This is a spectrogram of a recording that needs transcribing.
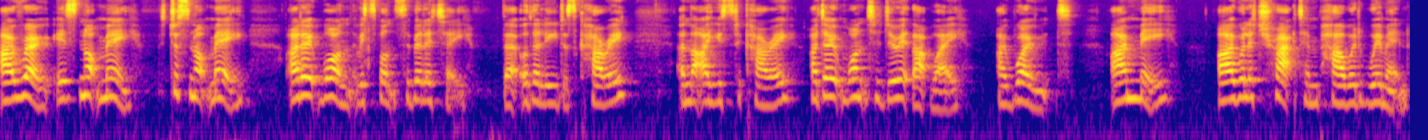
I wrote, It's not me. It's just not me. I don't want the responsibility that other leaders carry and that I used to carry. I don't want to do it that way. I won't. I'm me. I will attract empowered women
